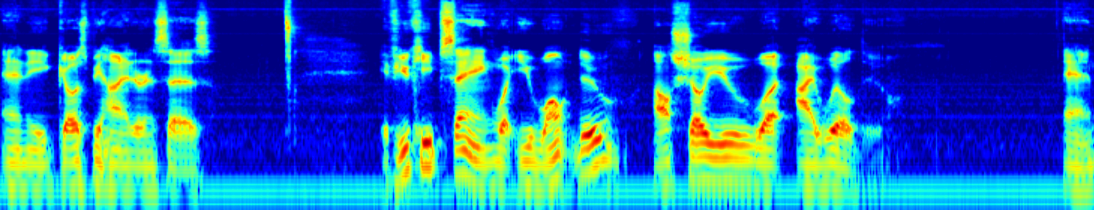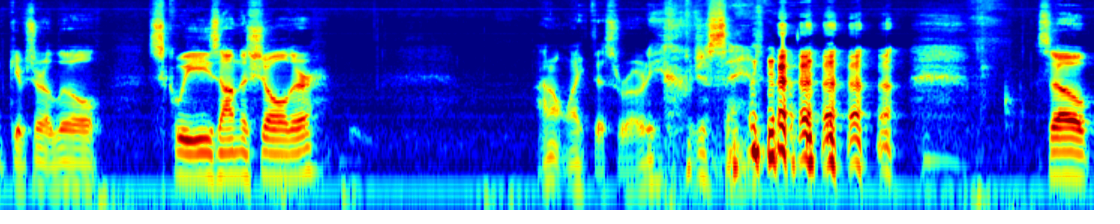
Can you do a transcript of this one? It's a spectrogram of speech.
and he goes behind her and says, "If you keep saying what you won't do, I'll show you what I will do." And gives her a little squeeze on the shoulder. I don't like this, Rhodey. I'm just saying. so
